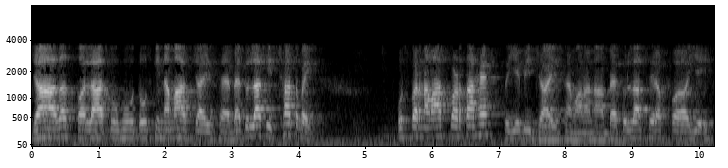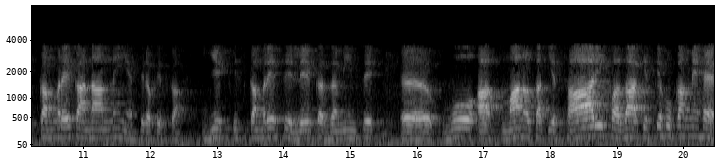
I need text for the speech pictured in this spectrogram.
جازت صلاته، تو اس کی نماز جائز ہے۔ بیت اللہ کی چھت بھائی، اس پر نماز پڑھتا ہے، تو یہ بھی جائز ہے مولانا۔ بیت اللہ صرف یہ اس کمرے کا نام نہیں ہے، صرف اس کا۔ یہ اس کمرے سے لے کر زمین سے وہ آسمانوں تک یہ ساری فضا کس کے حکم میں ہے؟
